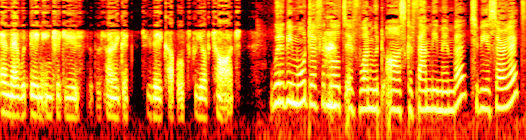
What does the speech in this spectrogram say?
and they would then introduce the surrogate to their couples free of charge. Would it be more difficult if one would ask a family member to be a surrogate?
